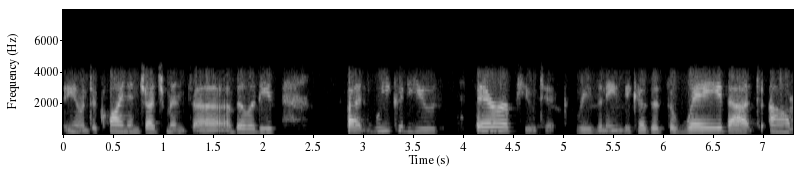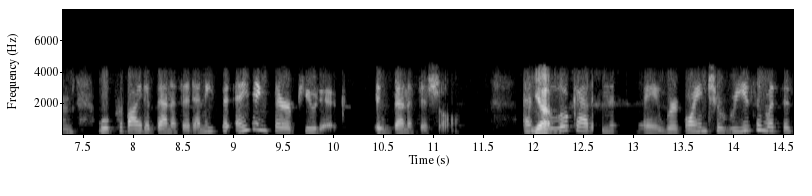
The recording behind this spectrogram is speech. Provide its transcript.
you know, decline in judgment uh, abilities. But we could use therapeutic reasoning because it's a way that um, will provide a benefit. Any, anything therapeutic is beneficial. And yep. to look at it in this way, we're going to reason with this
